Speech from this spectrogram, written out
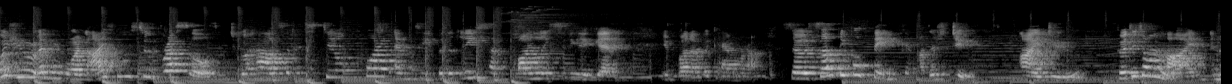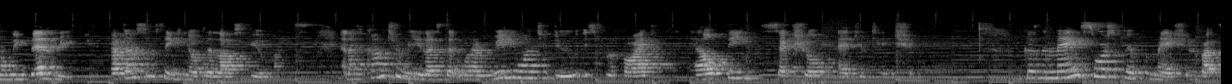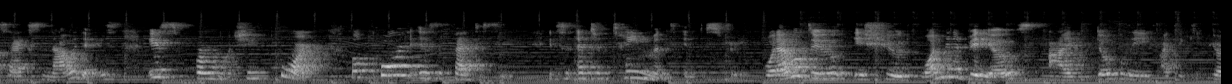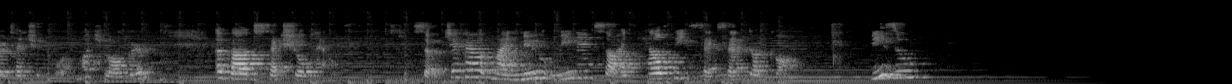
Bonjour everyone, I've moved to Brussels into a house that is still quite empty but at least I'm finally sitting again in front of a camera. So some people think and others do. I do, put it online and only then review. I've done some thinking over the last few months and I've come to realize that what I really want to do is provide healthy sexual education. Because the main source of information about sex nowadays is from watching porn. Well, porn is a fantasy. It's an entertainment industry. What I will do is shoot one minute videos, I don't believe I can keep your attention for much longer, about sexual health. So check out my new renamed site healthysexed.com.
